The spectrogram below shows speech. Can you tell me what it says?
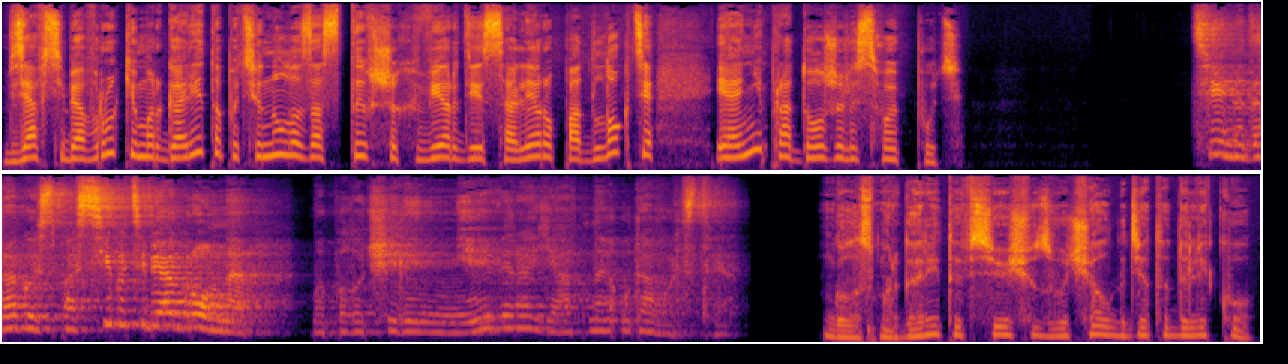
Взяв себя в руки, Маргарита потянула застывших Верди и Солеру под локти, и они продолжили свой путь. «Теме, дорогой, спасибо тебе огромное. Мы получили невероятное удовольствие». Голос Маргариты все еще звучал где-то далеко,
